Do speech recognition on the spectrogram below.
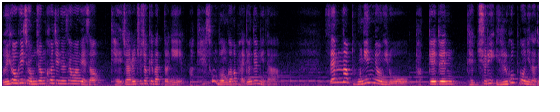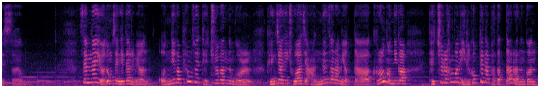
의혹이 점점 커지는 상황에서 계좌를 추적해 봤더니 아, 계속 무언가가 발견됩니다. 샘나 본인 명의로 받게 된 대출이 7건이나 됐어요. 샘나의 여동생에 따르면 언니가 평소에 대출 받는 걸 굉장히 좋아하지 않는 사람이었다. 그런 언니가 대출을 한 번에 7개나 받았다라는 건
